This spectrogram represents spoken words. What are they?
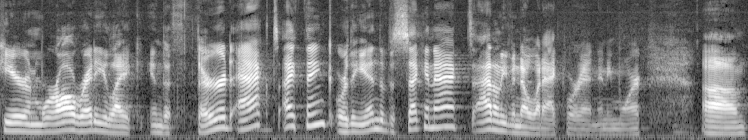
here, and we're already like in the third act, I think, or the end of the second act. I don't even know what act we're in anymore. Um,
